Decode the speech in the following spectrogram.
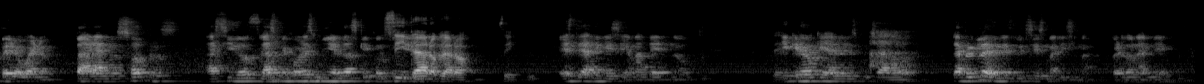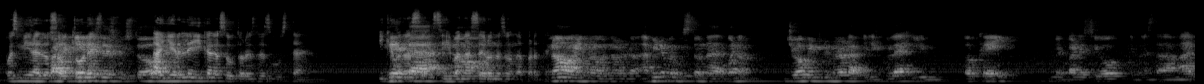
Pero bueno, para nosotros ha sido las mejores mierdas que he consumido. Sí, claro, claro. Sí. Este anime se llama Dead Note. y creo que ya lo han escuchado. La película de Netflix es malísima, perdóname. Pues mira, los autores. Les gustó? Ayer leí que a los autores les gusta. Y que van a, hacer, sí, van a hacer una segunda parte. No, no, no, no. A mí no me gustó nada. Bueno, yo vi primero la película y, ok, me pareció que no estaba mal.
